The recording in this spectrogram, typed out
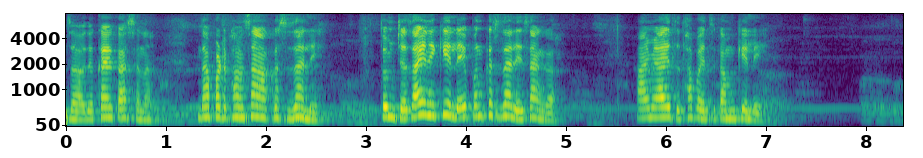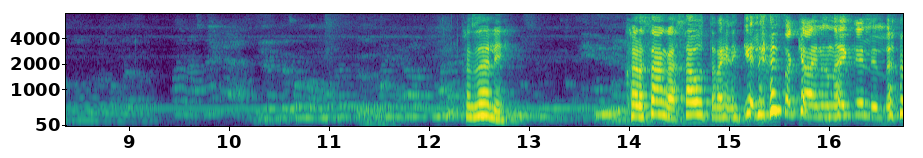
जाऊ दे काय का असं ना धापाट खाऊन सांगा कसं झाले. तुमच्याच आईने केलंय पण कसं झाले सांगा. आम्ही आईचं थापायचं काम केलंय. कसं झाले? खरं सांगा सावत्राईने केले सख्या आईनं नाही केलेलं.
